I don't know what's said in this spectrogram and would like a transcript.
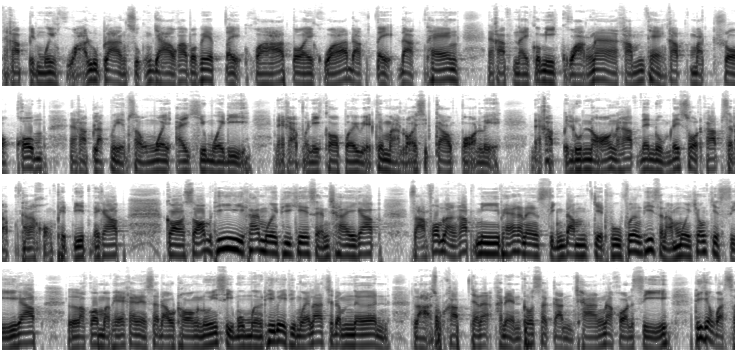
นะครับเป็นมวยขวารูปร่างสูงยาวครับประเภทเตะขวาต่อยขวาดักเตะดักแทงนะครับในก็มีขวางหน้าค้ำแทงครับหมัดศอกคมนะครับหลักเหลี่ยมเสามวยไอคิวมวยดีนะครับวันนี้ก็ปล่อยเวทขึ้นมา 119 ปอนด์เลยนะครับเป็นรุ่นน้องนะครับได้หนุ่มได้สดครับสำหรับทางด้าของเพชรฤทธิ์นะครับก็ซ้อมที่ค่ายมวยพีเคแสนชัยครับสามฟอร์มหลังครับมีแพ้คะแนนสิงห์ดำเกียรติฟูเฟื่องที่สนามมวยช่องเจ็ดสีครับแล้วก็มาแพ้คะแนนสะเดาทองนุ้ยสีมุมเมืองที่เวทีมวยราชดำเนินล่าสุดครับชนะคะแนนทศกัณฐ์ช้างนครศรีที่จังหวัดส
